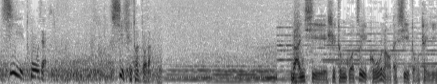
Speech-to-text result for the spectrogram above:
寄托在戏曲创作的。南戏是中国最古老的戏种之一，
